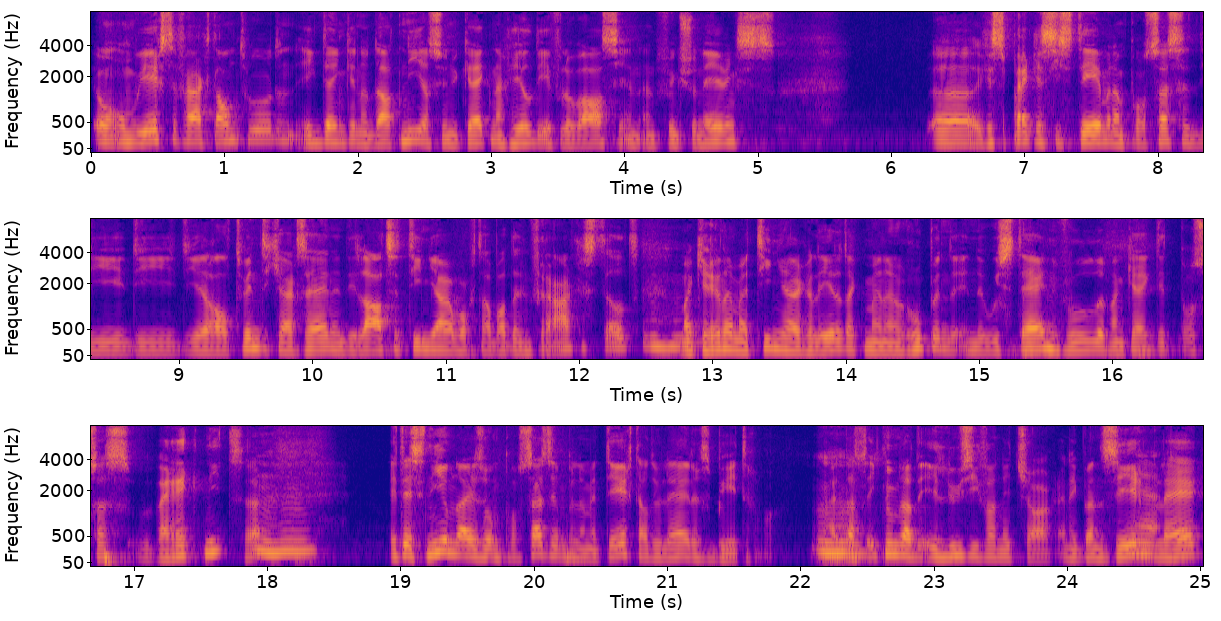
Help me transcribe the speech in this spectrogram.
om uw eerste vraag te antwoorden, ik denk inderdaad niet, als je nu kijkt naar heel die evaluatie en, en functioneringsgesprekken, uh, systemen en processen die, die, die er al twintig jaar zijn. En die laatste tien jaar wordt dat wat in vraag gesteld. Mhm. Maar ik herinner me tien jaar geleden dat ik me een roepende in de woestijn voelde van kijk, dit proces werkt niet. Hè. Mhm. Het is niet omdat je zo'n proces implementeert dat je leiders beter worden. Mhm. dat ik noem dat de illusie van HR. En ik ben zeer blij,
